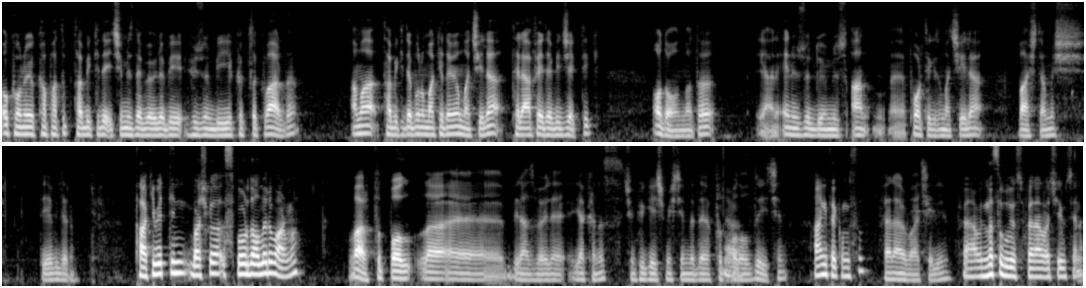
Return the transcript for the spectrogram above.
o konuyu kapatıp tabii ki de içimizde böyle bir hüzün, bir yıkıklık vardı. Ama tabii ki de bunu Makedonya maçıyla telafi edebilecektik. O da olmadı. Yani en üzüldüğümüz an e, Portekiz maçıyla başlamış diyebilirim. Takip ettiğin başka spor dalları var mı? Var futbolla e, biraz böyle yakınız. Çünkü geçmişliğimde de futbol Evet. olduğu için Hangi takımısın? Fenerbahçeliyim. Fenerbahçe. Nasıl buluyorsun Fenerbahçe'yi bu sene?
